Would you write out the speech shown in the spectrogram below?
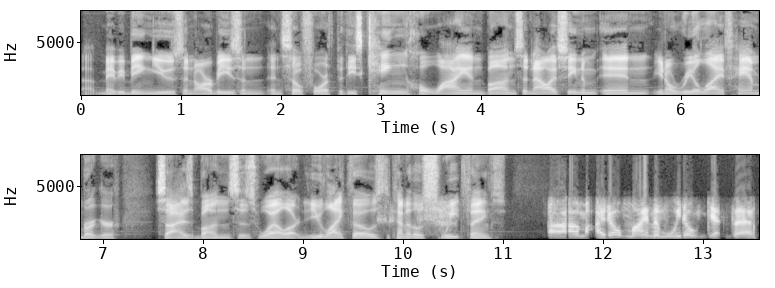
uh, maybe being used in Arby's and, and so forth. But these King Hawaiian buns, and now I've seen them in you know real life hamburger size buns as well. Are, do you like those? Kind of those sweet things? Um, I don't mind them. We don't get that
